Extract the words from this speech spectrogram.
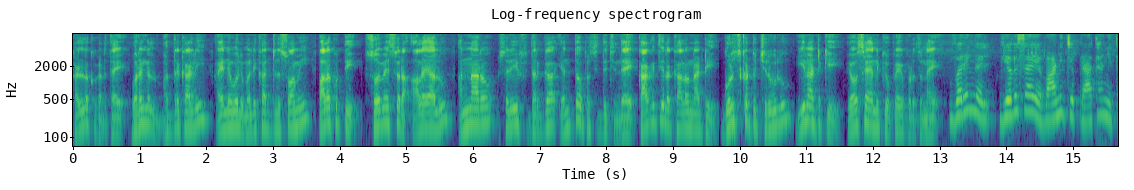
కళ్ళకు కడతాయి. వరంగల్ భద్రకాళి ఐనవోలి మల్లికార్జున స్వామి పాలకుర్తి సోమేశ్వర ఆలయాలు అన్నారం షరీఫ్ దర్గా ఎంతో ప్రసిద్ధి చెందాయి. కాకతీయుల కాలం నాటి గొలుసుకట్టు చెరువులు ఈనాటికి వ్యవసాయానికి ఉపయోగపడుతున్నాయి. వరంగల్ వ్యవసాయ వాణిజ్య ప్రాధాన్యత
